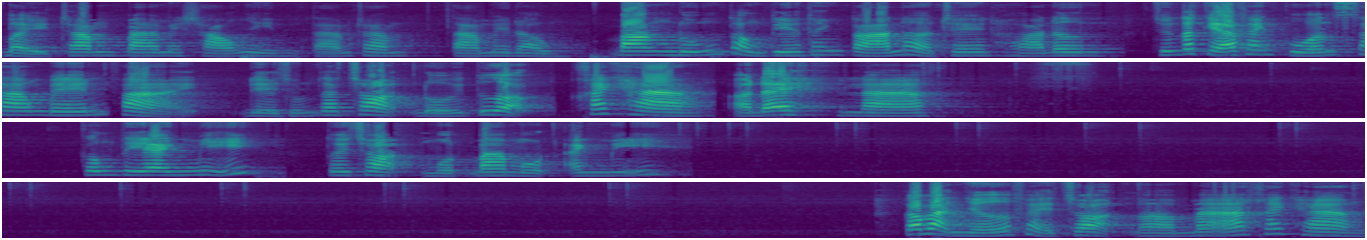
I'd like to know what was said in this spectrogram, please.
736.880 đồng. Bằng đúng tổng tiền thanh toán ở trên hóa đơn. Chúng ta kéo thanh cuốn sang bên phải để chúng ta chọn đối tượng khách hàng. Ở đây là công ty Anh Mỹ. Tôi chọn 131 Anh Mỹ. Các bạn nhớ phải chọn ờ, mã khách hàng,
